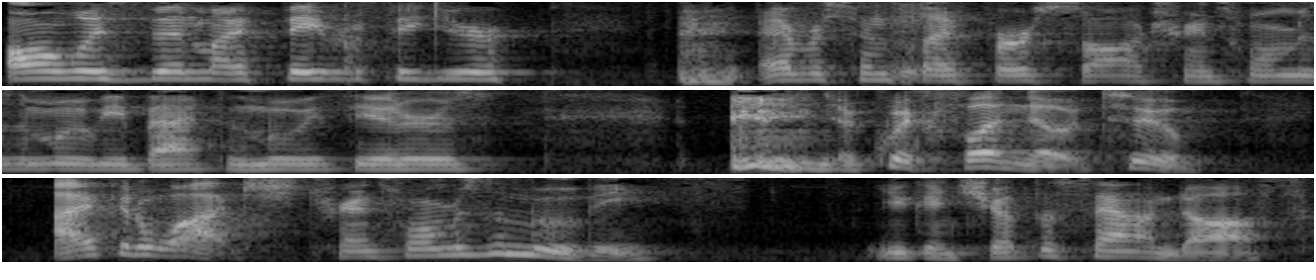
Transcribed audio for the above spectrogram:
always been my favorite figure ever since I first saw Transformers the movie back to the movie theaters. a quick fun note too. I could watch Transformers the movie. You can shut the sound off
